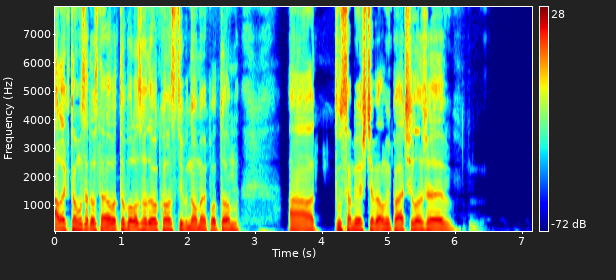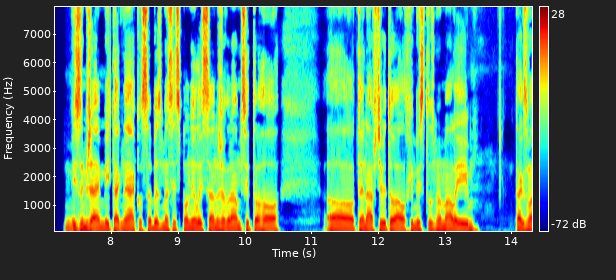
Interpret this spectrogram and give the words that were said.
Ale k tomu sa dostane, lebo to bolo z okolností v Nome potom a tu sa mi ešte veľmi páčilo, že myslím, že aj my tak nejako sebe sme si splnili sen, že v rámci toho uh, tej návštevy toho alchymistu sme mali tzv.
